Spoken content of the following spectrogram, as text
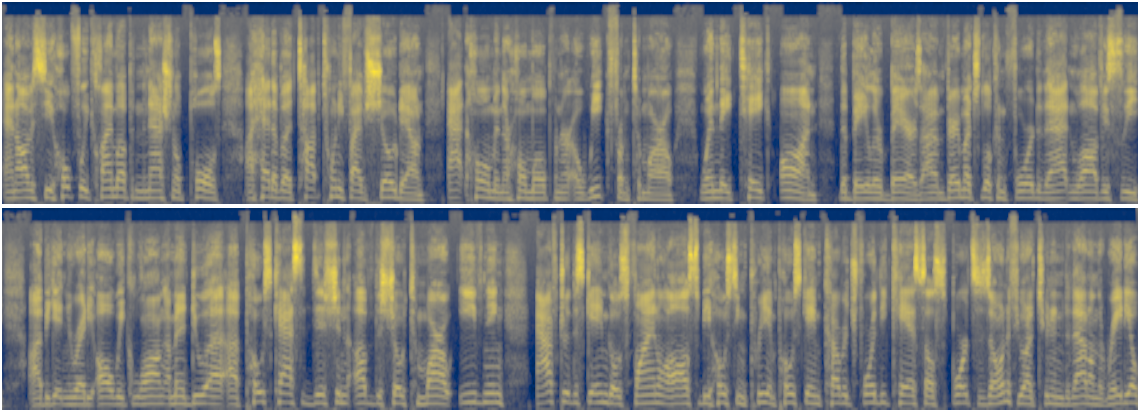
and obviously hopefully climb up in the national polls ahead of a top 25 showdown at home in their home opener a week from tomorrow when they take on the Baylor Bears. I'm very much looking forward to that, and we'll obviously uh, be getting you ready all week long. I'm going to do a, a postcast edition of the show tomorrow evening after this game goes final. I'll also be hosting pre and post game coverage for the KSL Sports Zone if you want to tune into that on the radio.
